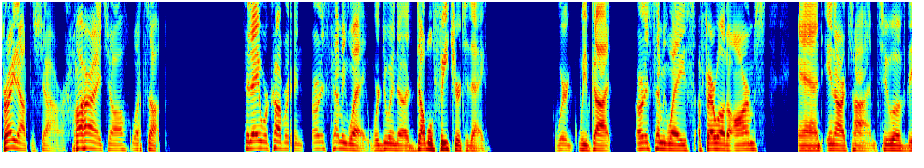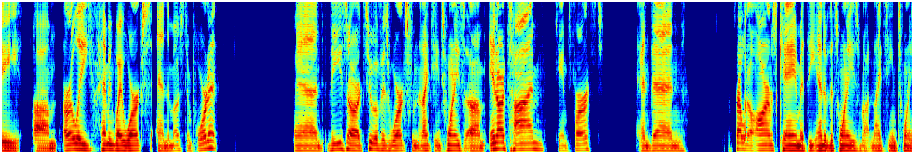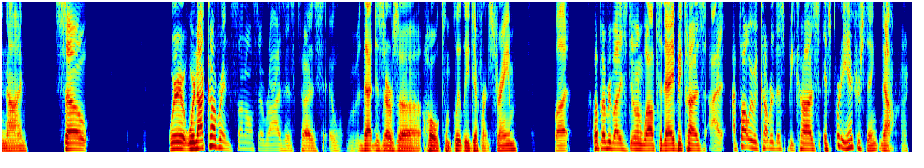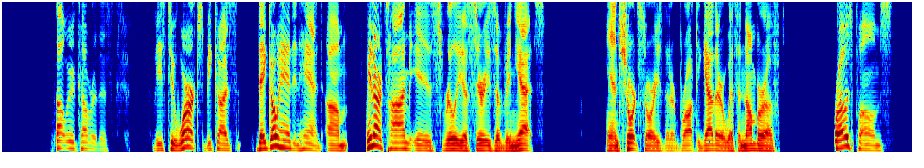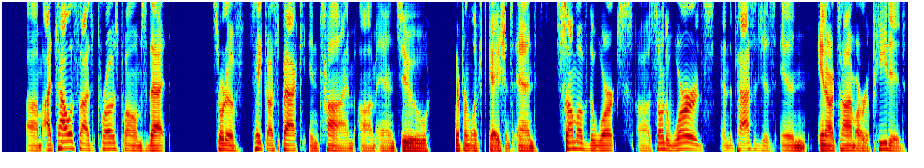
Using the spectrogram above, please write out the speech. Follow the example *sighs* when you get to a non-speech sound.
Straight out the shower. *laughs* All right, y'all. What's up? Today we're covering Ernest Hemingway. We're doing a double feature today. We're we've got Ernest Hemingway's A Farewell to Arms and In Our Time, two of the um, early Hemingway works and the most important. And these are two of his works from the 1920s. Um, In Our Time came first, and then Farewell to Arms came at the end of the 20s, about 1929. So we're we're not covering Sun Also Rises because that deserves a whole completely different stream. But hope everybody's doing well today because I, I thought we would cover this because it's pretty interesting. No, *laughs* thought we would cover this these two works because they go hand in hand. Um, in our time is really a series of vignettes and short stories that are brought together with a number of prose poems, um, italicized prose poems that sort of take us back in time um, and to different locations. And some of the works, uh, some of the words and the passages in in our time are repeated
